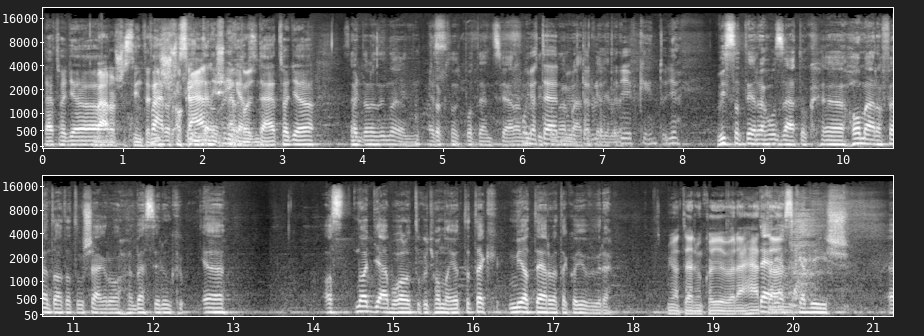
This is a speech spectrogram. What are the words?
Tehát, hogy uh, Városi szinten is városi akár, szinten is, tehát, igen. hogy- Tehát, hogy uh, Szerintem ez egy nagyon tök nagy potenciál, Hogy a amit itt nem termő látok terület egyébként, ugye? Visszatérve hozzátok, ha már a fenntarthatóságról beszélünk, azt nagyjából hallottuk, hogy honnan jöttetek, mi a tervetek a jövőre? Mi a tervünk a jövőre? Hát Terjeszkedés, eh,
